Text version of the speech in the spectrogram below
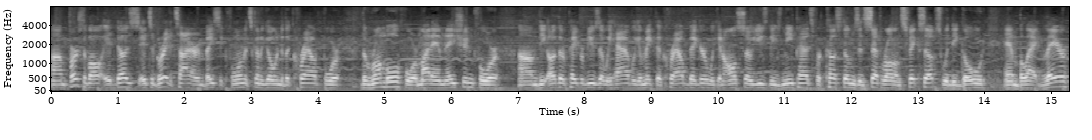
Um, first of all, it does. It's a great attire in basic form. It's going to go into the crowd for the Rumble, for My Damnation, for um, the other pay-per-views that we have. We can make the crowd bigger. We can also use these knee pads for customs and Seth Rollins fix-ups with the gold and black there.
